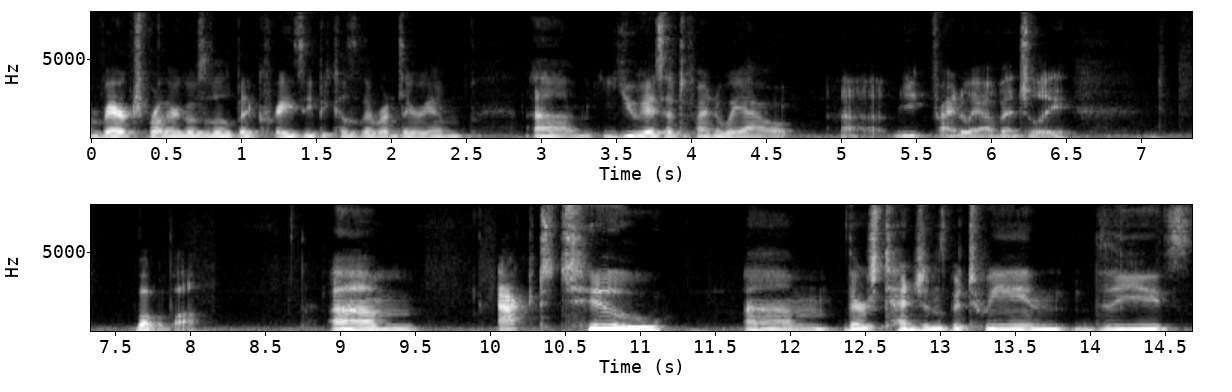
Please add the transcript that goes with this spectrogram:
Varric's brother goes a little bit crazy because of the red lyrium. Um, you guys have to find a way out. Uh, you find a way out eventually. Blah blah blah. Um, act two um, there's tensions between these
